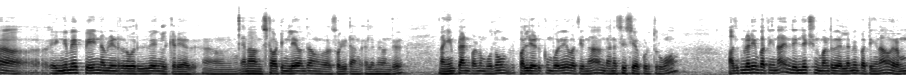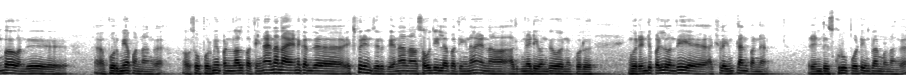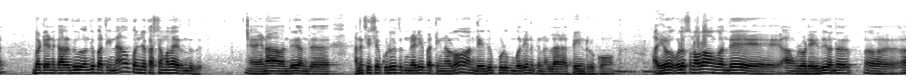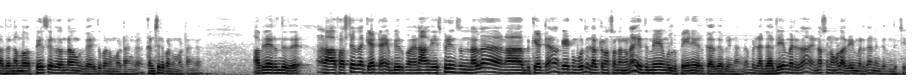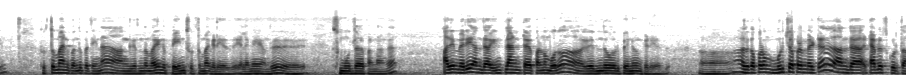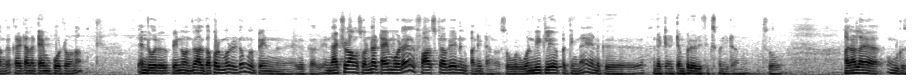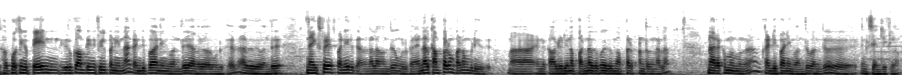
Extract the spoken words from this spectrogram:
எங்கேயுமே பெயின் அப்படின்றது ஒரு இதுவே எங்களுக்கு கிடையாது. ஏன்னா ஸ்டார்டிங்லேயே வந்து அவங்க சொல்லிட்டாங்க. எல்லாமே வந்து நாங்கள் இம்ப்ளான் பண்ணும்போதும் பல் எடுக்கும்போதே பார்த்திங்கன்னா அந்த அனசிசியா கொடுத்துருவோம். அதுக்கு முன்னாடியும் பார்த்தீங்கன்னா இந்த இன்ஜெக்ஷன் பண்ணுறது எல்லாமே பார்த்தீங்கன்னா ரொம்ப வந்து பொறுமையாக பண்ணாங்க. ஸோ பொறுமையாக பண்ணனால பார்த்தீங்கன்னா ஏன்னா நான் எனக்கு அந்த எக்ஸ்பீரியன்ஸ் இருக்குது ஏன்னா நான் சவுதியில் பார்த்தீங்கன்னா நான் அதுக்கு முன்னாடி வந்து எனக்கு ஒரு ஒரு ரெண்டு பல் வந்து ஆக்சுவலாக இம்ப்ளான் பண்ணேன். ரெண்டு ஸ்க்ரூ போட்டு இம்ப்ளான் பண்ணாங்க. பட் எனக்கு அது வந்து பார்த்திங்கன்னா கொஞ்சம் கஷ்டமாக தான் இருந்தது. ஏன்னா வந்து அந்த அனஸ்தீசியா கொடுக்கறதுக்கு முன்னாடியே பார்த்தீங்கனாலும் அந்த இது கொடுக்கும்போதே எனக்கு நல்லா பெயின் இருக்கும். எவ்வளோ எவ்வளோ சொன்னாலும் அவங்க வந்து அவங்களோட இது வந்து அதை நம்ம பேசுகிறத வந்து அவங்க இது பண்ண மாட்டாங்க கன்சிடர் பண்ண மாட்டாங்க. அப்படியே இருந்தது. நான் ஃபஸ்ட்டே தான் கேட்டேன் எப்படி இருக்கும்? ஏன்னா அங்கே எக்ஸ்பீரியன்ஸ்னால நான் இப்படி கேட்டேன். கேட்கும்போது டாக்டர் என்ன சொன்னாங்கன்னா எதுவுமே உங்களுக்கு பெயினே இருக்காது அப்படின்னாங்க. பட் அது அதே மாதிரி தான் என்ன சொன்னாங்களோ அதே மாதிரி தான் எனக்கு இருந்துச்சு. சுத்தமாக எனக்கு வந்து பார்த்திங்கன்னா அங்கே இருந்த மாதிரி இங்கே பெயின் சுத்தமாக கிடையாது. எல்லாமே வந்து ஸ்மூத்தாக பண்ணாங்க. அதேமாரி அந்த இம்ப்ளான்ட்டை பண்ணும்போதும் எந்த ஒரு பெயினும் கிடையாது. அதுக்கப்புறம் முடிச்ச அப்புறமேட்டு அந்த டேப்லெட்ஸ் கொடுத்தாங்க. கரெக்டாக அந்த டைம் போட்டோன்னா எந்த ஒரு பெயினும் வந்து அதுக்கப்புறமேட்டு உங்களுக்கு பெயின் இருக்காது. என் ஆக்சுவலாக அவங்க சொன்ன டைமோட ஃபாஸ்ட்டாகவே எனக்கு பண்ணிட்டாங்க. ஸோ ஒரு ஒன் வீக்லேயே பார்த்தீங்கன்னா எனக்கு அந்த டெம்பரரி ஃபிக்ஸ் பண்ணிட்டாங்க. ஸோ அதனால் உங்களுக்கு சப்போஸ் நீங்கள் பெயின் இருக்கும் அப்படின்னு ஃபீல் பண்ணிங்கன்னா கண்டிப்பாக நீங்கள் வந்து அது உங்களுக்கு அது வந்து நான் எக்ஸ்பீரியன்ஸ் பண்ணியிருக்கேன். அதனால் வந்து உங்களுக்கு என்னால் கம்பேரும் பண்ண முடியுது. நான் எனக்கு ஆல்ரெடி நான் பண்ணதுக்கும் இதுவும் கம்பேர் பண்ணுறதுனால நான் ரெக்கமெண்ட் பண்ணுவேன். கண்டிப்பாக நீங்கள் வந்து வந்து நீங்கள் செஞ்சுக்கலாம்.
